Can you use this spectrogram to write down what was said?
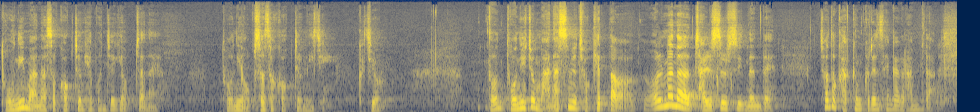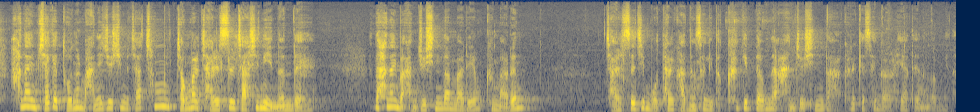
돈이 많아서 걱정해 본 적이 없잖아요. 돈이 없어서 걱정이지. 그죠? 돈, 돈이 좀 많았으면 좋겠다. 얼마나 잘 쓸 수 있는데. 저도 가끔 그런 생각을 합니다. 하나님 제게 돈을 많이 주시면 제가 참, 정말 잘 쓸 자신이 있는데. 근데 하나님 안 주신단 말이에요. 그 말은 잘 쓰지 못할 가능성이 더 크기 때문에 안 주신다. 그렇게 생각을 해야 되는 겁니다.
